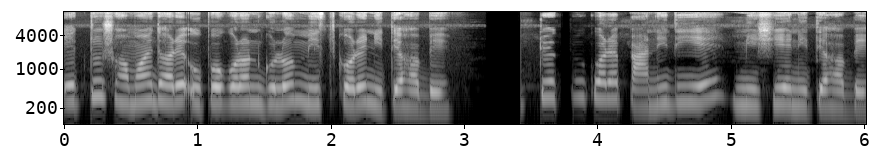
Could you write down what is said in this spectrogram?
একটু সময় ধরে উপকরণগুলো মিক্সড করে নিতে হবে। একটু একটু করে পানি দিয়ে মিশিয়ে নিতে হবে।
